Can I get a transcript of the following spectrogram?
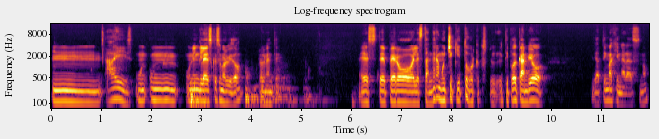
Mm, ay, un, inglés que se me olvidó, realmente. Este, pero el stand era muy chiquito porque pues, el tipo de cambio ya te imaginarás, ¿no?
